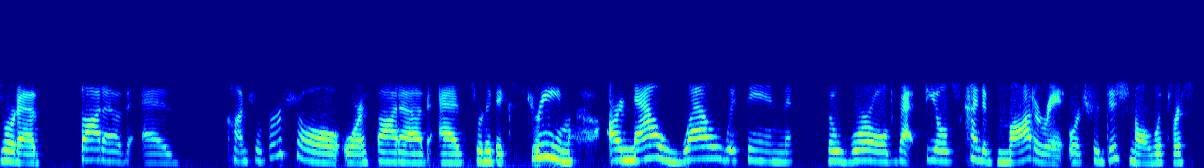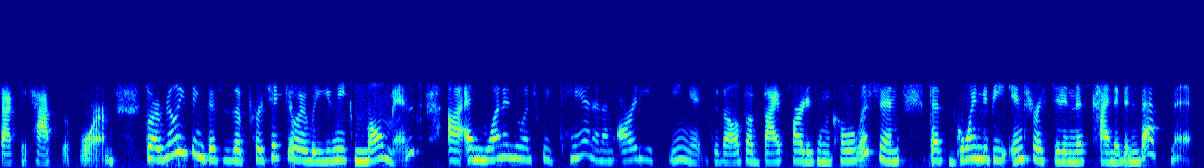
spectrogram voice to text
sort of thought of as controversial or thought of as sort of extreme are now well within the world that feels kind of moderate or traditional with respect to tax reform. So I really think this is a particularly unique moment uh, and one in which we can, and I'm already seeing it, develop a bipartisan coalition that's going to be interested in this kind of investment.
